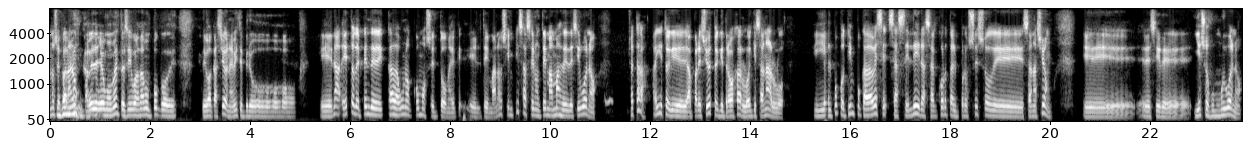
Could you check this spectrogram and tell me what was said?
no se para nunca. A veces llega un momento y decimos, damos un poco de, de vacaciones, ¿viste? Pero eh, nada, esto depende de cada uno cómo se tome el, tema, ¿no? Si empieza a ser un tema más de decir, bueno, ya está, ahí esto que apareció esto, hay que trabajarlo, hay que sanarlo. Y al poco tiempo cada vez se, acelera, se acorta el proceso de sanación. Eh, es decir, eh, y eso es muy bueno.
